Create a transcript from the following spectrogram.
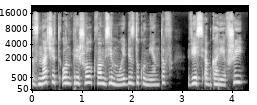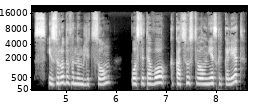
Значит, он пришел к вам зимой без документов, весь обгоревший, с изуродованным лицом, после того, как отсутствовал несколько лет,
